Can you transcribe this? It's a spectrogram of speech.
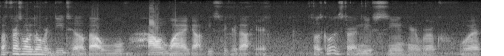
But first I want to go over detail about how and why I got these figured out here. So let's go ahead and start a new scene here real quick.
